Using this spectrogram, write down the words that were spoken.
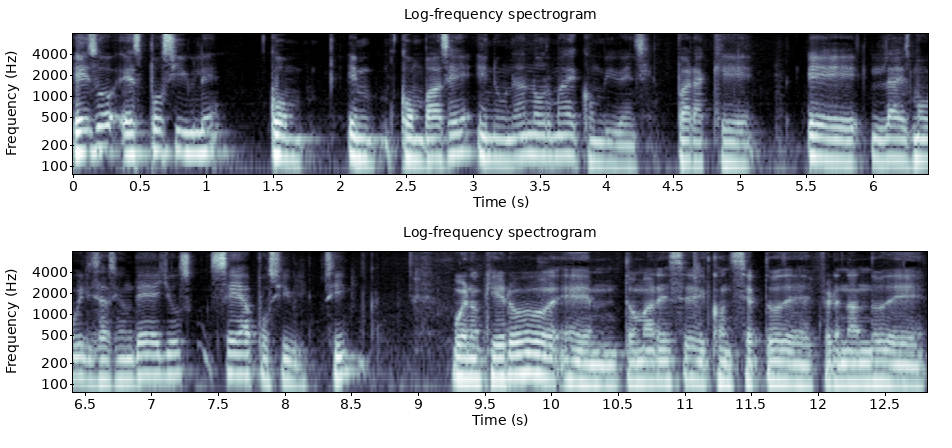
eso es posible con, en- con base en una norma de convivencia para que eh, la desmovilización de ellos sea posible, ¿sí? Bueno, quiero em, tomar ese concepto de Fernando de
